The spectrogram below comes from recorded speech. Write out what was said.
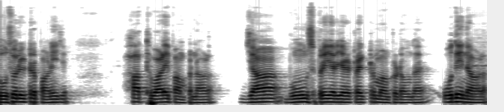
200 ਲੀਟਰ ਪਾਣੀ 'ਚ ਹੱਥ ਵਾਲੇ ਪੰਪ ਨਾਲ ਜਾਂ ਬੂਮ ਸਪਰੇਅਰ ਜਿਹੜਾ ਟਰੈਕਟਰ ਮਾਊਂਟਡ ਆਉਂਦਾ ਉਹਦੇ ਨਾਲ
